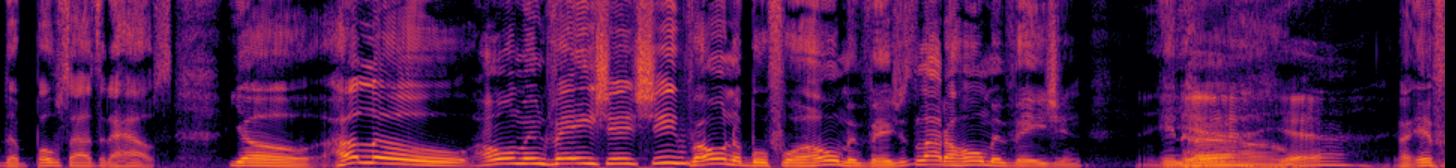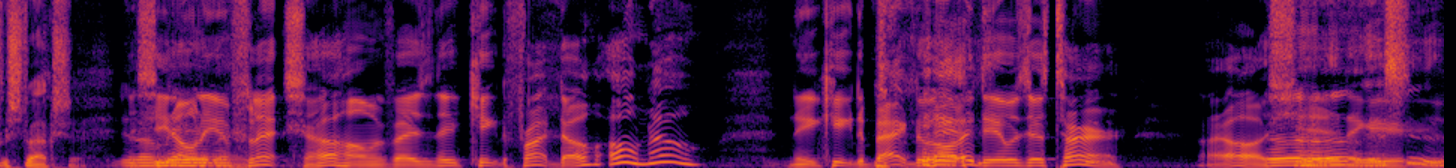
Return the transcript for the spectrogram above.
the both sides of the house. Yo, hello, home invasion. She vulnerable for a home invasion. There's a lot of home invasion in Yeah, her um, yeah. her infrastructure. You know she don't mean? even Like, flinch. Her home invasion, they kicked the front door. Oh no. Nigga kicked the back door. All they did was just turn. Like, oh shit, uh-huh, nigga. shit. you-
